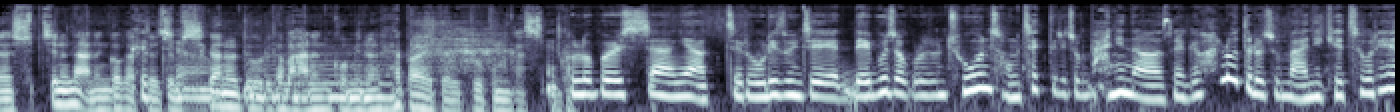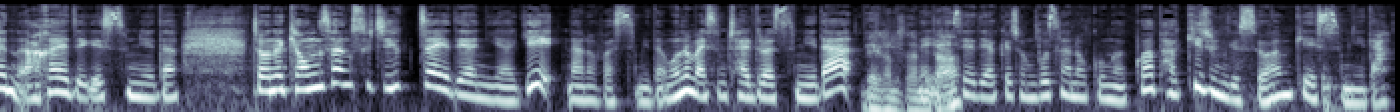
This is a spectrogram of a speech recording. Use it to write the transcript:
예, 쉽지는 않은 것 같아요. 좀 그렇죠. 시간을 두고 우리가 많은 고민을 해봐야 될 부분 네, 같습니다. 글로벌 시장의 악재로 우리도 이제 내부적으로 좀 좋은 정책들이 좀 많이 나와서 이렇게 활로들을 좀 많이 개척을 해 나가야 되겠습니다. 자, 오늘 경상수지 흑자에 대한 이야기 나눠봤습니다. 오늘 말씀 잘 들었습니다. 네, 감사합니다. 연세대학교 정보산업공학과 박희준 교수와 함께했습니다.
